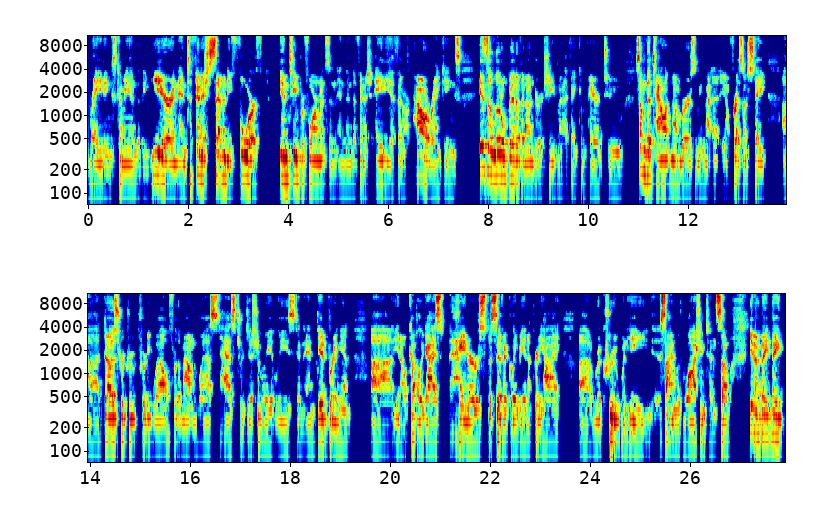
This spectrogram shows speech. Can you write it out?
ratings coming into the year and, and to finish 74th in team performance and, and then to finish 80th in our power rankings is a little bit of an underachievement, I think, compared to some of the talent numbers. I mean, uh, you know, Fresno State uh, does recruit pretty well for the Mountain West, has traditionally at least, and, and did bring in, uh, you know, a couple of guys, Haener specifically being a pretty high uh, recruit when he signed with Washington. So, you know, they, they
